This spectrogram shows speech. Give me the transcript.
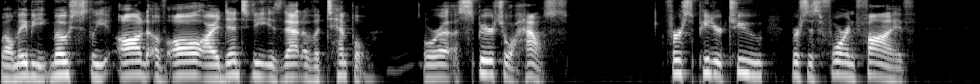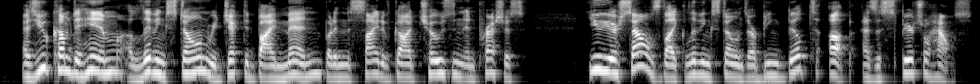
Well, maybe mostly odd of all, our identity is that of a temple or a spiritual house. 1 Peter 2, verses 4 and 5. As you come to him, a living stone rejected by men, but in the sight of God chosen and precious, you yourselves, like living stones, are being built up as a spiritual house,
